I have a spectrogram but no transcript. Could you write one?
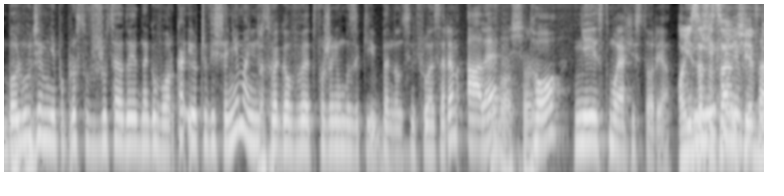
bo Mhm. ludzie mnie po prostu wrzucają do jednego worka i oczywiście nie ma nic złego w tworzeniu muzyki, będąc influencerem, ale No to nie jest moja historia. Oni zarzucają ci jakby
